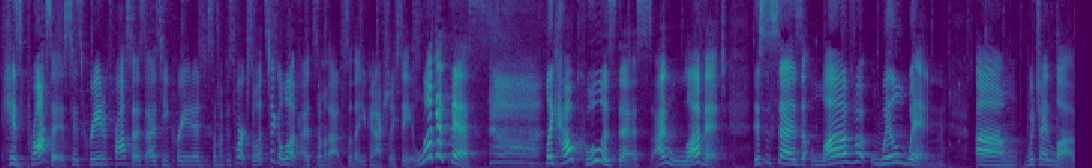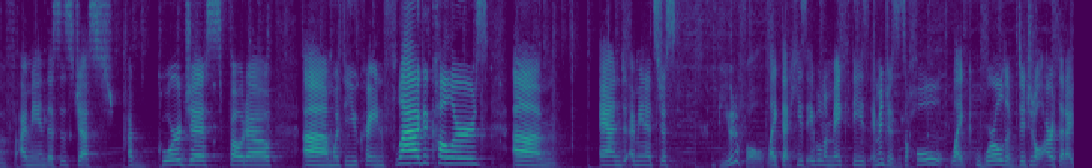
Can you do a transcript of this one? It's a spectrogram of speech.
his process, his creative process as he created some of his work. So let's take a look at some of that so that you can actually see. Look at this. like how cool is this? I love it. This is, says, love will win. um, which I love. I mean, this is just a gorgeous photo um, with the Ukraine flag colors. Um, and I mean, it's just beautiful. Like that he's able to make these images. It's a whole like world of digital art that I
